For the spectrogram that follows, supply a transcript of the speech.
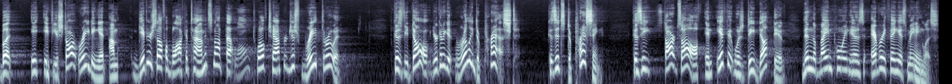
but if you start reading it, I'm, give yourself a block of time. It's not that long, 12 chapter. Just read through it. Because if you don't, you're going to get really depressed because it's depressing. Because he starts off, and if it was deductive, then the main point is everything is meaningless.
